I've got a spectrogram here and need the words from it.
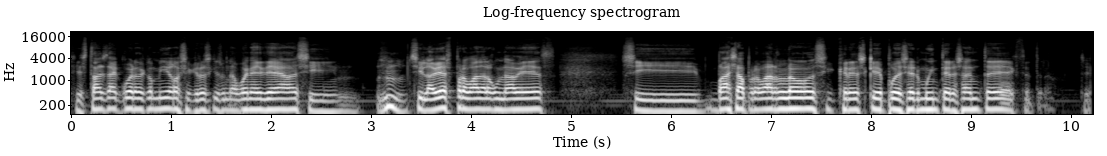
si, estás de acuerdo conmigo, si crees que es una buena idea, si, si lo habías probado alguna vez, si vas a probarlo, si crees que puede ser muy interesante, etc. ¿sí?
